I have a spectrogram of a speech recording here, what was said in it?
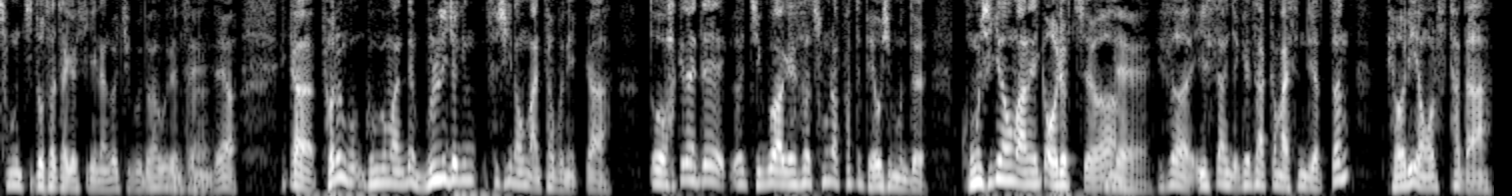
천문 지도사 자격증이라는 걸 주기도 하고 그랬었는데요. 네. 그러니까 별은 궁금한데 물리적인 수식이 너무 많다 보니까 또 학교 다닐 때그 지구학에서 천문학 파트 배우신 분들 공식이 너무 많으니까 어렵죠. 네. 그래서 일상적 그래서 아까 말씀드렸던 별이 영어로 스타다.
